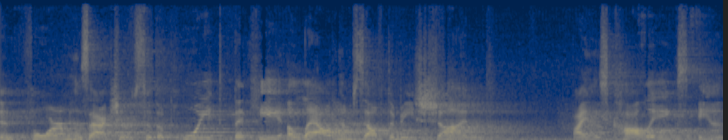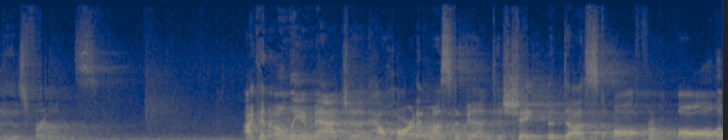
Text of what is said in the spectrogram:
inform his actions to the point that he allowed himself to be shunned by his colleagues and his friends. I can only imagine how hard it must have been to shake the dust off from all the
